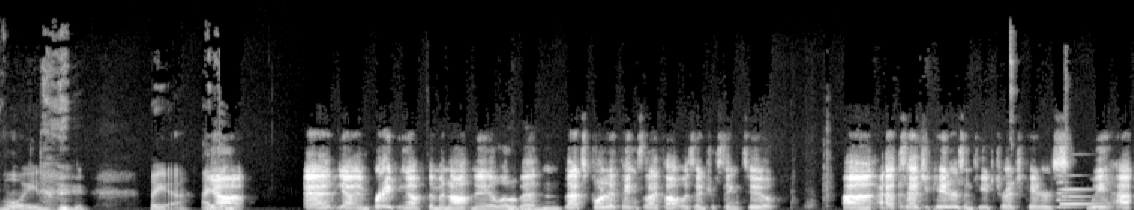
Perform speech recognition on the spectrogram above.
void but yeah I yeah think... and yeah and breaking up the monotony a little mm-hmm. bit and that's one of the things that i thought was interesting too uh, as educators and teacher educators we have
